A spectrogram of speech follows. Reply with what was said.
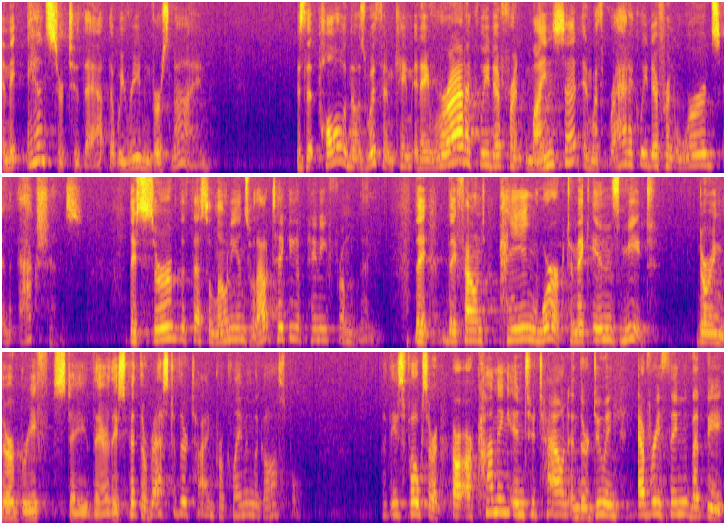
And the answer to that, that we read in verse 9, is that Paul and those with him came in a radically different mindset and with radically different words and actions. They served the Thessalonians without taking a penny from them. They, they found paying work to make ends meet during their brief stay there. They spent the rest of their time proclaiming the gospel. These folks are, are, are coming into town and they're doing everything that the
